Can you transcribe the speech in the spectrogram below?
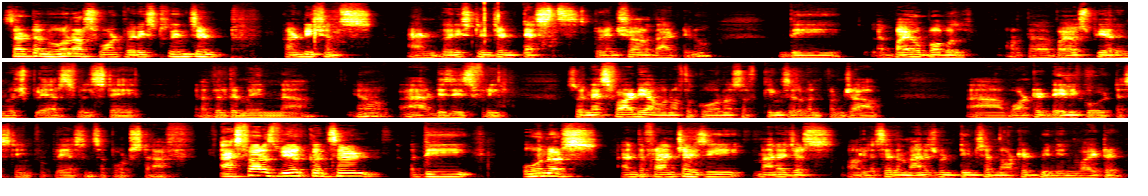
certain owners want very stringent conditions and very stringent tests to ensure that you know the bio bubble or the biosphere in which players will stay uh, will remain uh, you know uh, disease free. So Ness Wadia, one of the co-owners of Kings Eleven Punjab, wanted daily COVID testing for players and support staff. As far as we are concerned, the owners and the franchisee managers, or let's say the management teams, have not yet been invited,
